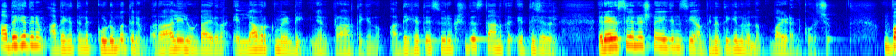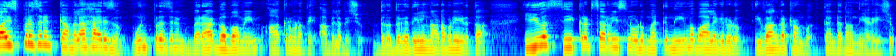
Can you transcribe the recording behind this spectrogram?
അദ്ദേഹത്തിനും അദ്ദേഹത്തിന്റെ കുടുംബത്തിനും റാലിയിൽ ഉണ്ടായിരുന്ന എല്ലാവർക്കും വേണ്ടി ഞാൻ പ്രാർത്ഥിക്കുന്നു. അദ്ദേഹത്തെ സുരക്ഷിത സ്ഥാനത്ത് എത്തിച്ചതിൽ രഹസ്യാന്വേഷണ ഏജൻസി അഭിനന്ദിക്കുന്നുവെന്നും ബൈഡൻ കുറിച്ചു. വൈസ് പ്രസിഡന്റ് കമല ഹാരിസും മുൻ പ്രസിഡന്റ് ബരാക് ഒബാമയും ആക്രമണത്തെ അപലപിച്ചു. ദ്രുതഗതിയിൽ നടപടിയെടുത്ത യു എസ് സീക്രട്ട് സർവീസിനോടും മറ്റ് നിയമപാലകരോടും ഇവാങ്ക ട്രംപ് തന്റെ നന്ദി അറിയിച്ചു.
